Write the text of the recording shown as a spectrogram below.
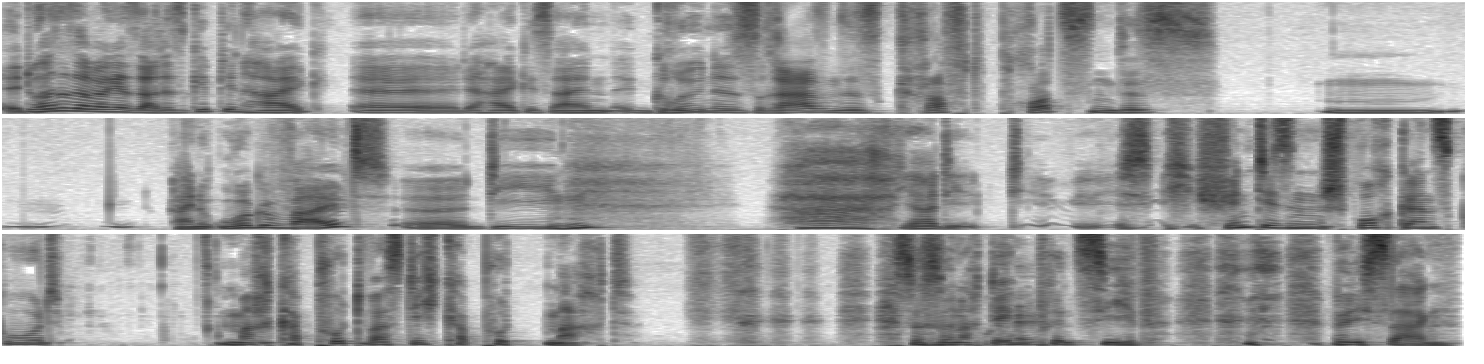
Äh, Du hast es aber gesagt, es gibt den Hulk. Äh, der Hulk ist ein grünes, rasendes, kraftprotzendes, mh, eine Urgewalt, äh, die, Mhm. ach, ja, die, die ich, ich finde diesen Spruch ganz gut. Mach kaputt, was dich kaputt macht. Also so nach dem Okay. Prinzip, würde ich sagen,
